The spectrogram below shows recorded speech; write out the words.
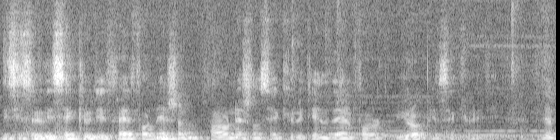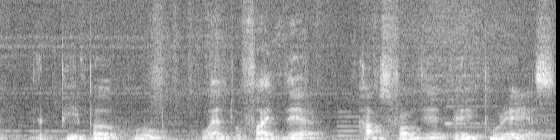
this is really security threat for nation, for our national security, and then for European security. The, the people who went to fight there comes from the very poor areas.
